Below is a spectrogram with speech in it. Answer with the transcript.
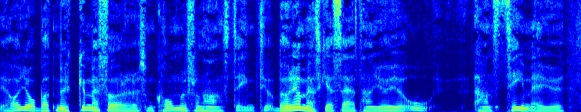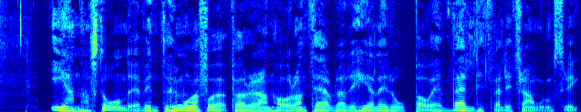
jag har jobbat mycket med förare som kommer från hans team. Till att börja med ska jag säga att han gör ju, oh, hans team är ju enastående. Jag vet inte hur många förare han har och han tävlar i hela Europa och är väldigt, väldigt framgångsrik.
